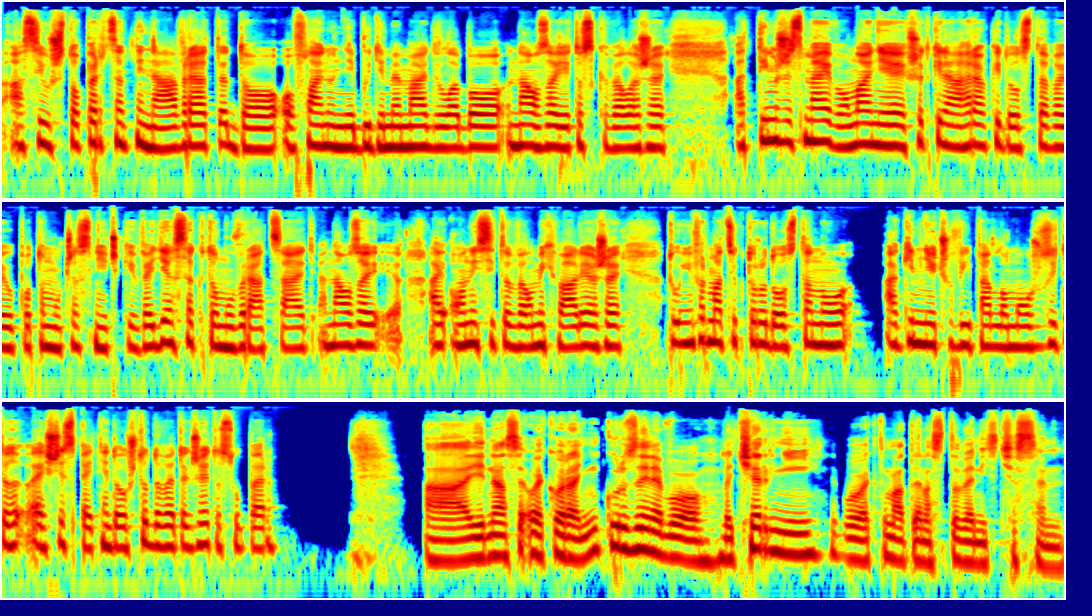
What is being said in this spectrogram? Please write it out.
asi už 100% návrat do offline nebudeme mať, lebo naozaj je to skvelé, že a tým, že sme aj v online, všetky náhrávky dostávajú potom účastníčky, vedia sa k tomu vrácať a naozaj aj oni si to veľmi chvália, že tú informáciu, ktorú dostanú, ak im niečo vypadlo, môžu si to ešte spätne doštudovať, takže je to super. A jedná se o jako ranní kurzy nebo večerní, nebo jak to máte nastavený s časem?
